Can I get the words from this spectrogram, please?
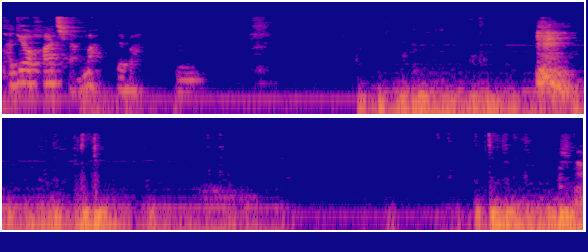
他就要花钱嘛，对吧？嗯。啊，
